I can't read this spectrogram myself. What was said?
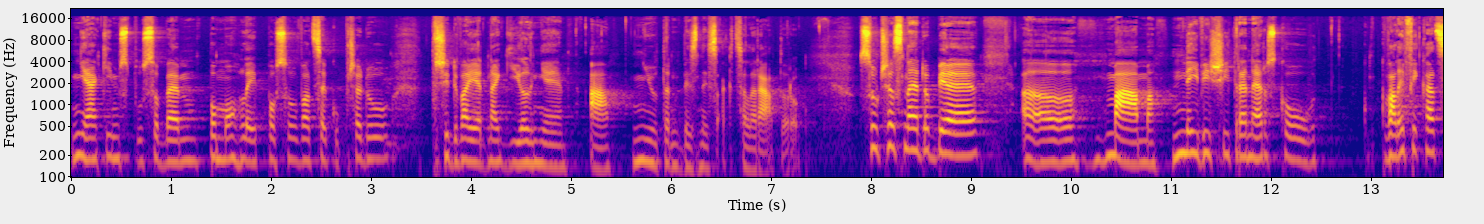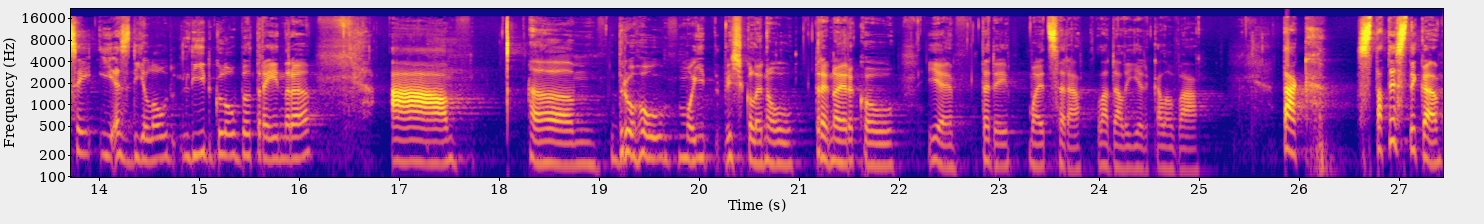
nějakým způsobem pomohly posouvat se ku předu, 321 dílně a Newton Business Accelerator. V současné době mám nejvyšší trenérskou kvalifikaci ESD Lead Global Trainer a um, druhou mojí vyškolenou trenérkou je tedy moje dcera Lada Jirkalová. Tak, statistika.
